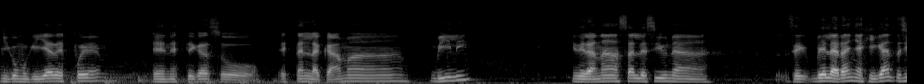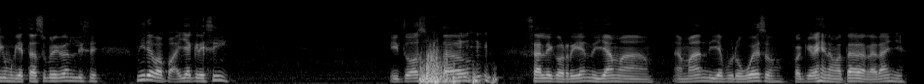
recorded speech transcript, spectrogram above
Y como que ya después, en este caso, está en la cama Billy. Y de la nada sale así una... Se ve la araña gigante, así como que está súper grande. Y le dice, mira papá, ya crecí. Y todo asustado, sale corriendo y llama a Mandy y a puro hueso para que vayan a matar a la araña.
